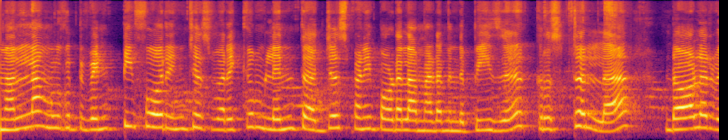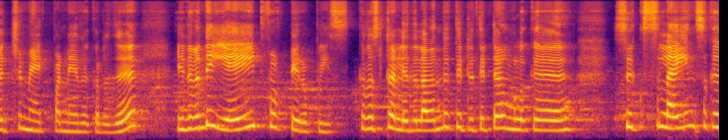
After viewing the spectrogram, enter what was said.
நல்லா உங்களுக்கு டுவெண்ட்டி ஃபோர் இன்ச்சஸ் வரைக்கும் லென்த் அட்ஜஸ்ட் பண்ணி போடலாம் மேடம் இந்த பீஸு கிறிஸ்டலில் டாலர் வச்சு மேக் பண்ணியிருக்கிறது. இது வந்து எயிட் ஃபிஃப்டி ருபீஸ் கிறிஸ்டல் இதில் வந்து திட்டத்திட்ட உங்களுக்கு சிக்ஸ் லைன்ஸுக்கு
